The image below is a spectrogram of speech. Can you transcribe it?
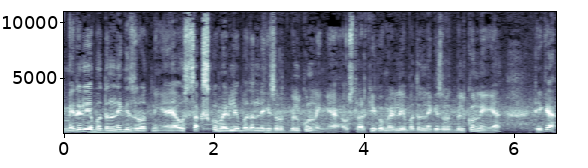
मेरे लिए बदलने की ज़रूरत नहीं है या उस शख्स को मेरे लिए बदलने की ज़रूरत बिल्कुल नहीं है, उस लड़की को मेरे लिए बदलने की ज़रूरत बिल्कुल नहीं है, ठीक है?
